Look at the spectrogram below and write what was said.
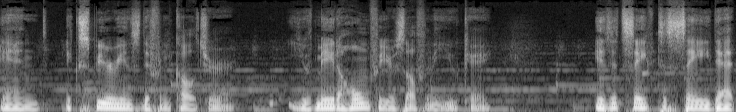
and experience different culture, you've made a home for yourself in the UK. Is it safe to say that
